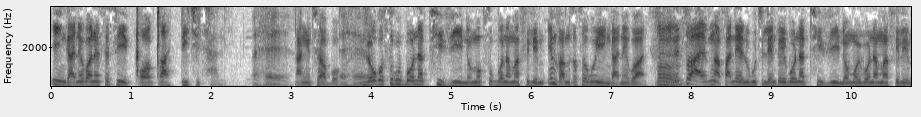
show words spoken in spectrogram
izingane kwane sesiyixoxa digitally. Ehe. Angithi yabo Ehhe. lokho sukubona ku TV noma kusukubona ama film imvamisa kusokuyingane kwane that's why kungafanele ukuthi lento uyibona ku TV noma uyibona ama film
